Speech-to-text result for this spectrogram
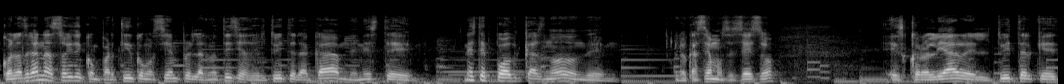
Con las ganas hoy de compartir como siempre las noticias del Twitter acá en este, en este podcast, ¿no? Donde lo que hacemos es eso, scrollear el Twitter que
